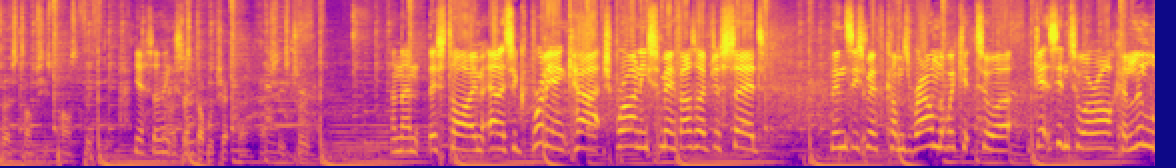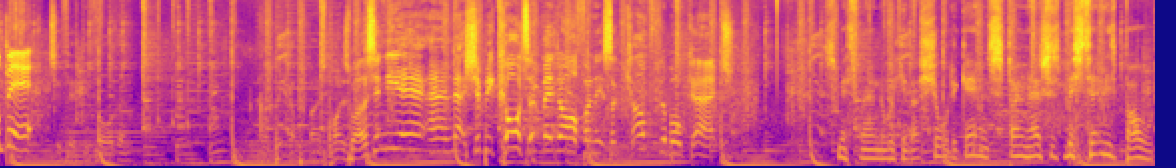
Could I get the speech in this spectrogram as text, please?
first time she's passed 50. Yes, I think I so. just double checked that. Actually, it's true. And then this time, and it's a brilliant catch. Bryony Smith, as I've just said, Linsey Smith comes round the wicket to her, gets into her arc a little bit. 254 then. And pick up a bonus point as well. That's in the air, and that should be caught at mid off, and it's a comfortable catch. Smith round the wicket, that's short again, and Stonehouse has missed it and he's bowled.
